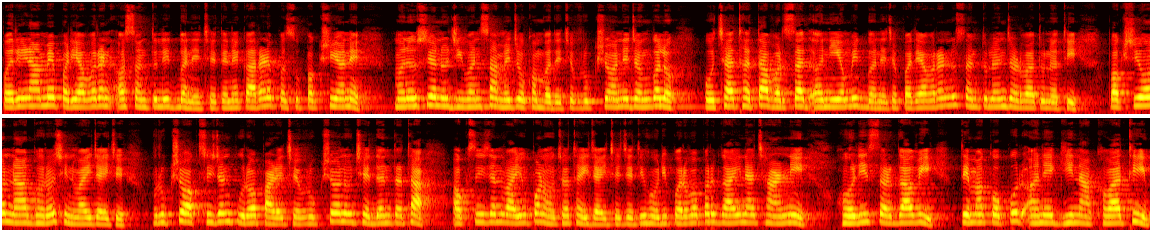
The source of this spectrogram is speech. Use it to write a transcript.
પરિણામે પર્યાવરણ અસંતુલિત બને છે. તેને કારણે પશુ પક્ષી અને મનુષ્યનું જીવન સામે જોખમ વધે છે. વૃક્ષો અને જંગલો ઓછા થતાં વરસાદ અનિયમિત બને છે. પર્યાવરણનું સંતુલન જળવાતું નથી. પક્ષીઓના ઘરો છીનવાઈ જાય છે. વૃક્ષો ઓક્સિજન પૂરો પાડે છે. વૃક્ષોનું છેદન તથા ઓક્સિજન વાયુ પણ ઓછો થઈ જાય છે. જેથી હોળી પર્વ પર ગાયના છાણની હોળી સળગાવી તેમાં કપૂર અને ઘી નાખવાથી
